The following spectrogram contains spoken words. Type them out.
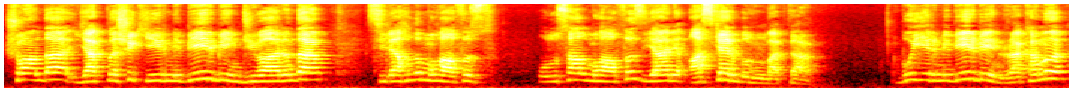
şu anda yaklaşık 21 bin civarında silahlı muhafız, ulusal muhafız yani asker bulunmakta. Bu 21 bin rakamı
